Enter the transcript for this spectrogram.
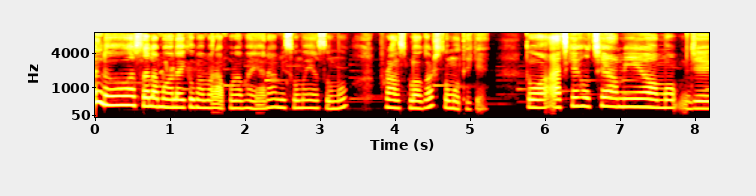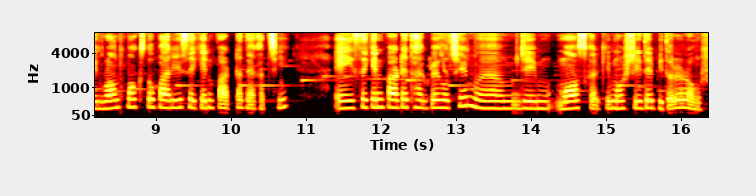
হ্যালো, আসসালামু আলাইকুম আমার আপুরা ভাইয়ারা, আমি সুমাইয়া সুমু ফ্রান্স ব্লগার সুমু থেকে। তো আজকে হচ্ছে আমি যে গ্রন্থ তো পারি সেকেন্ড পার্টটা দেখাচ্ছি। এই সেকেন্ড পার্টে থাকবে হচ্ছে যে মস্ক আর কি, মসজিদের ভিতরের অংশ।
